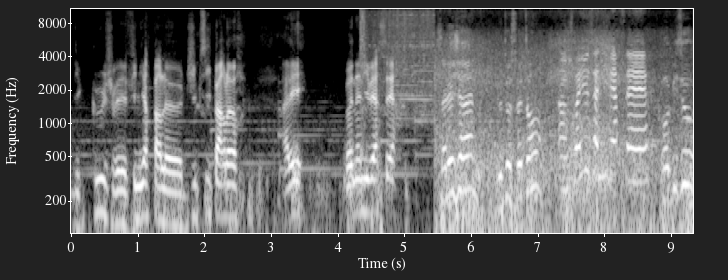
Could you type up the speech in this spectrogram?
Du coup, je vais finir par le Gypsy Parlor. Allez, bon anniversaire Salut Jérém, nous te souhaitons Un joyeux anniversaire. Gros bisous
